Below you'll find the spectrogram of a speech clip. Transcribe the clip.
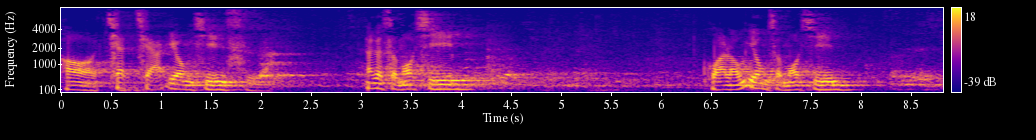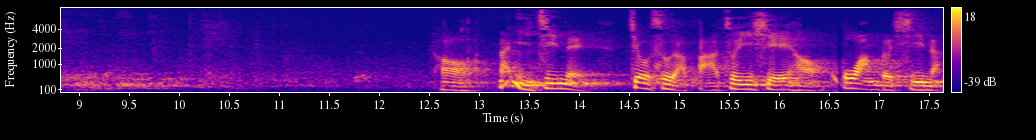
哦，恰恰用心时啊，那个什么心？华龙用什么心？哦，那已经呢，就是啊，把这一些哈妄的心呐，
